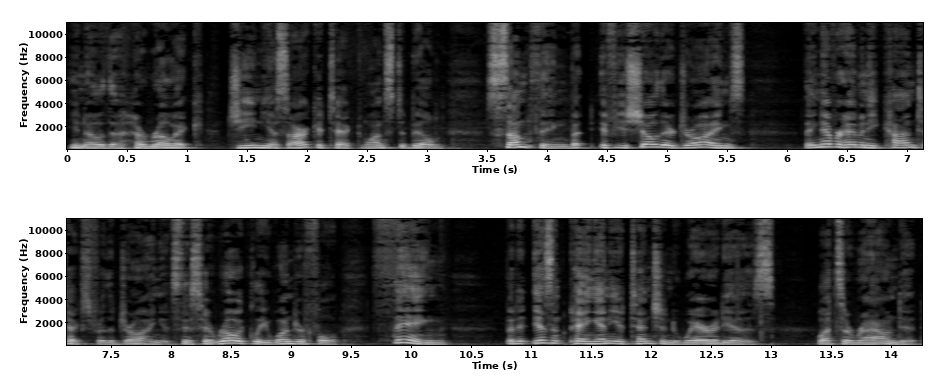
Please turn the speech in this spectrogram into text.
you know the heroic genius architect wants to build something, but if you show their drawings, they never have any context for the drawing. It's this heroically wonderful thing, but it isn't paying any attention to where it is, what's around it.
